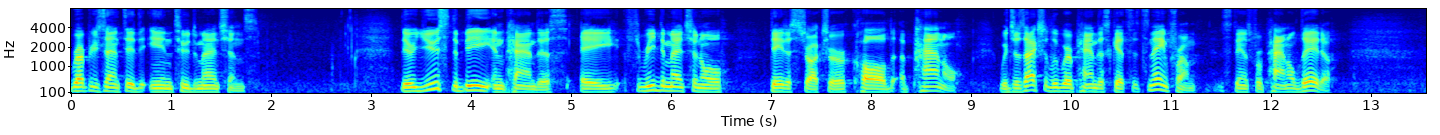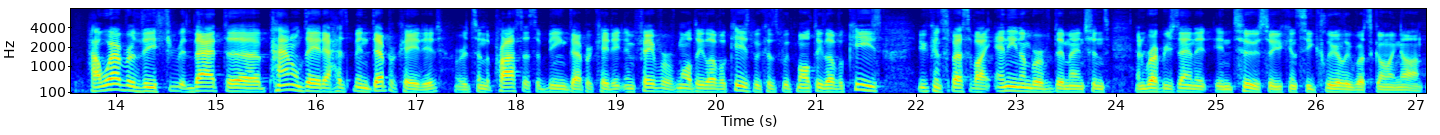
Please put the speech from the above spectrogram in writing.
represented in two dimensions. There used to be in Pandas a three-dimensional data structure called a panel which is actually where Pandas gets its name from. It stands for panel data. However, th that uh, panel data has been deprecated, or it's in the process of being deprecated in favor of multi-level keys because with multi-level keys, you can specify any number of dimensions and represent it in two so you can see clearly what's going on.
